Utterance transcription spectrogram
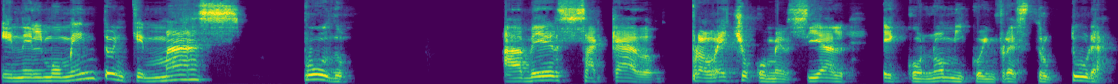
en el momento en que más pudo haber sacado provecho comercial económico, infraestructura,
